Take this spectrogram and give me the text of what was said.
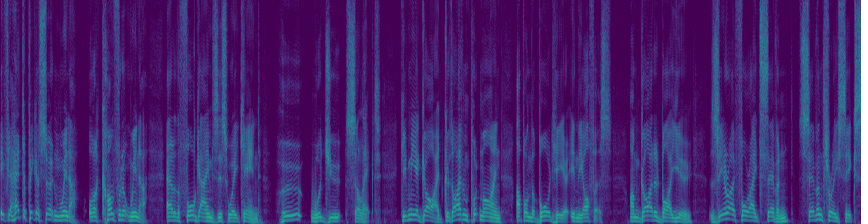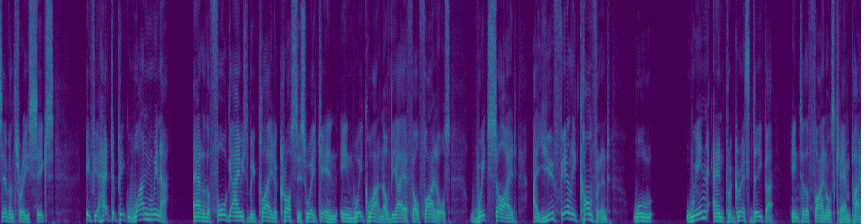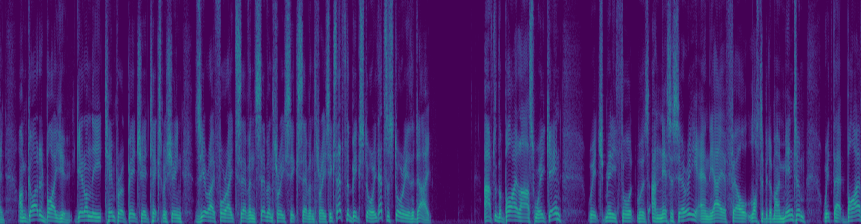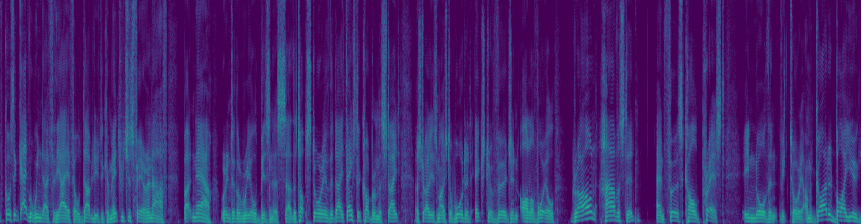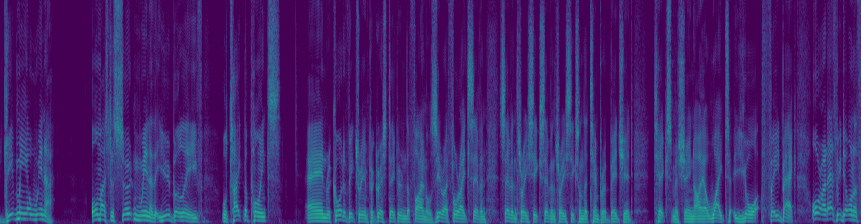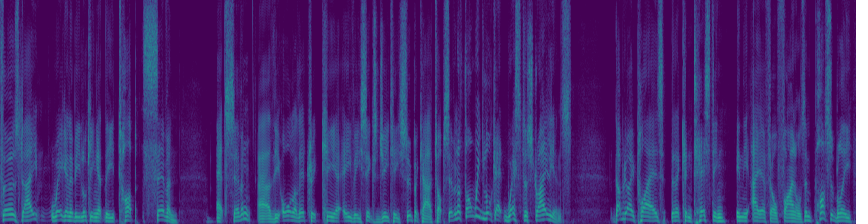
If you had to pick a certain winner or a confident winner out of the four games this weekend, who would you select? Give me a guide because I haven't put mine up on the board here in the office. I'm guided by you. 0487 736 736. If you had to pick one winner out of the four games to be played across this weekend in week one of the AFL finals, which side are you fairly confident will win and progress deeper into the finals campaign? I'm guided by you. Get on the Tempur Bedshed text machine 0487 736 736. That's the big story. That's the story of the day. After the bye last weekend, which many thought was unnecessary, and the AFL lost a bit of momentum with that buy. Of course, it gave a window for the AFLW to commence, which is fair enough. But now we're into the real business. Uh, the top story of the day, thanks to Cobram Estate, Australia's most awarded extra virgin olive oil, grown, harvested, and first cold pressed in northern Victoria. I'm guided by you. Give me a winner, almost a certain winner that you believe will take the points and record a victory and progress deeper in the finals. 0487 736 736 on the Tempur Bedshed text machine. I await your feedback. All right, as we do on a Thursday, we're going to be looking at the top seven. At seven, uh, the all electric Kia EV6 GT supercar top seven. I thought we'd look at West Australians, WA players that are contesting in the AFL finals and possibly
